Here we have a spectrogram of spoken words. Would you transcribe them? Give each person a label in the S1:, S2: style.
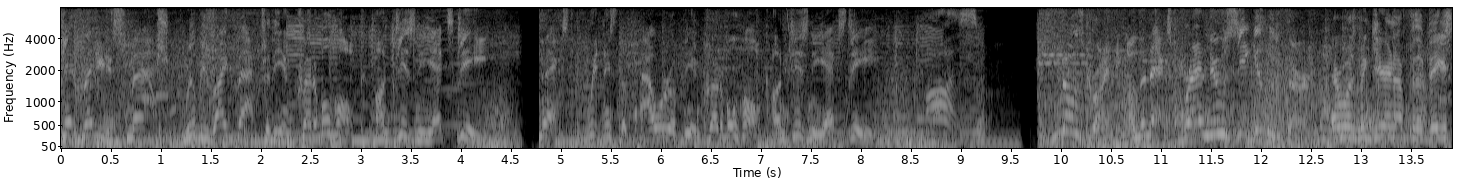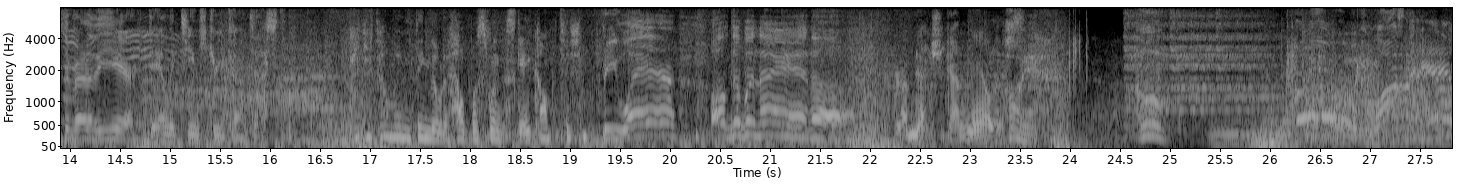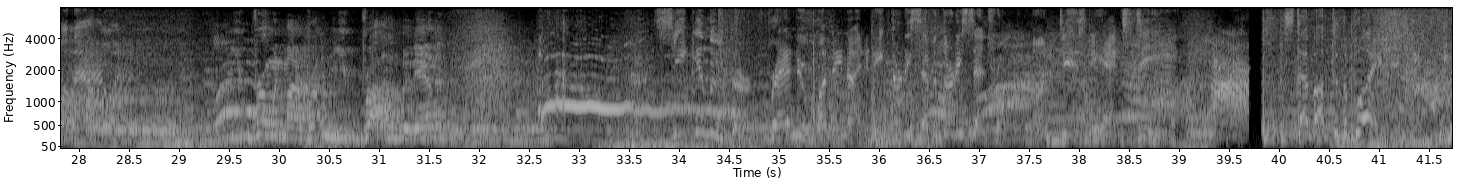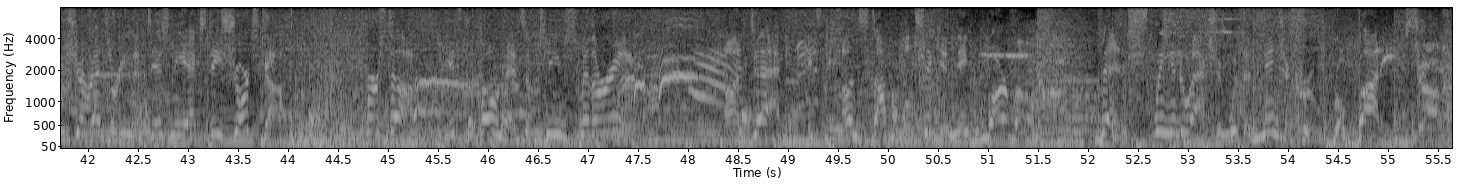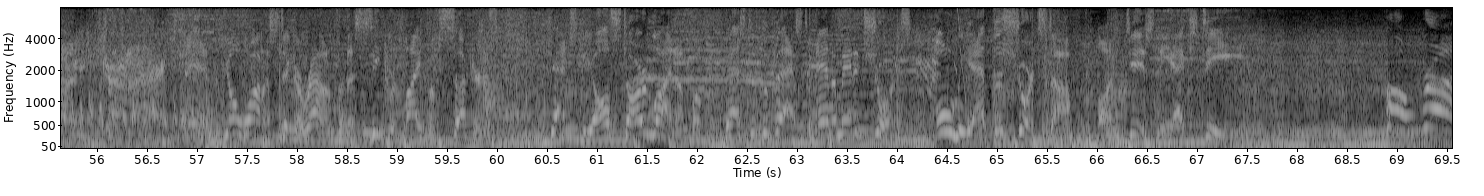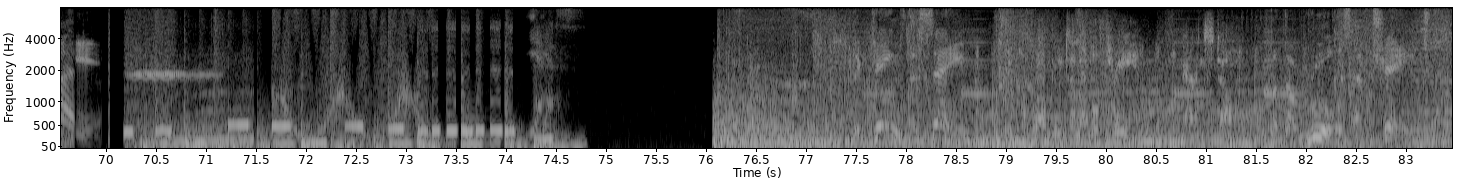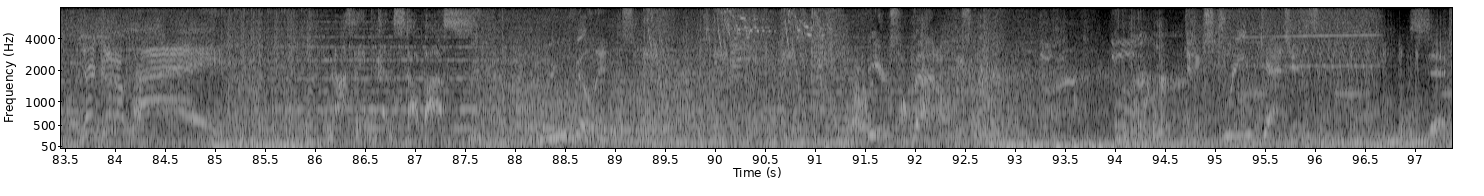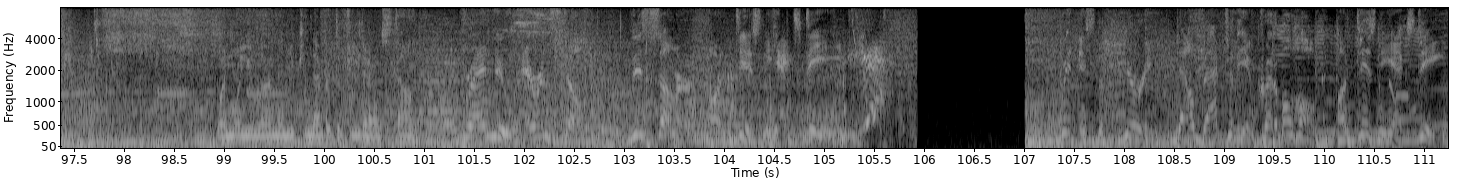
S1: Get ready to smash. We'll be right back to The Incredible Hulk on Disney XD. Next, witness the power of The Incredible Hulk on Disney XD. Awesome. Nose grinding on the next brand new Zeke and Luther.
S2: Everyone's been gearing up for the biggest event of the year, Danley Team Street Contest.
S3: Could you tell me anything, though, to help us win the skate competition?
S2: Beware of the banana. You're up next. You gotta nail this.
S3: Oh, yeah.
S2: Oh.
S1: Brand new Monday night at 8:30, 7:30 Central on Disney XD. Step up to the plate, because you're entering the Disney XD shortstop. First up, it's the boneheads of Team Smithereen. On deck, it's the unstoppable chicken named Marvo. Then swing into action with the ninja crew. And you'll want to stick around for the secret life of suckers. Catch the all-star lineup of the best of the best animated shorts only at the shortstop on Disney XD. All right.
S4: Yes.
S1: The game's the same,
S5: Welcome to level three, Aaron Stone.
S1: but the rules have changed. You're gonna pay! Fierce battles. And extreme gadgets.
S3: Sick. When will you learn that you can never defeat Aaron Stone?
S1: Brand new Aaron Stone this summer on Disney XD. Yes! Witness the fury. Now back to the Incredible Hulk on Disney XD.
